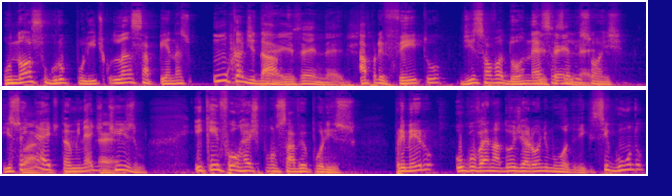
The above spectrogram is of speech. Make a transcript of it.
O nosso grupo político lança apenas um candidato é, é a prefeito de Salvador nessas isso é eleições. Isso claro. é inédito, é um ineditismo. É. E quem foi o responsável por isso? Primeiro, o governador Jerônimo Rodrigues. Segundo,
